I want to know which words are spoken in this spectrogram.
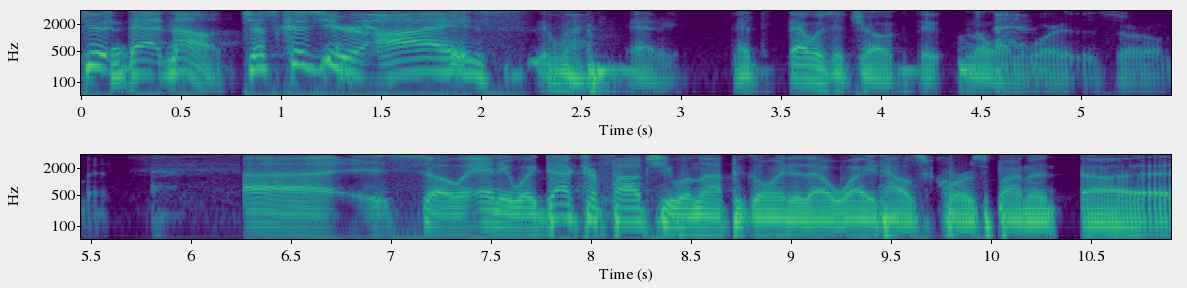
dude, that no, just because your eyes. That that was a joke. No one wore the Zorro mask. Uh, so anyway, Dr. Fauci will not be going to that White House correspondent uh,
